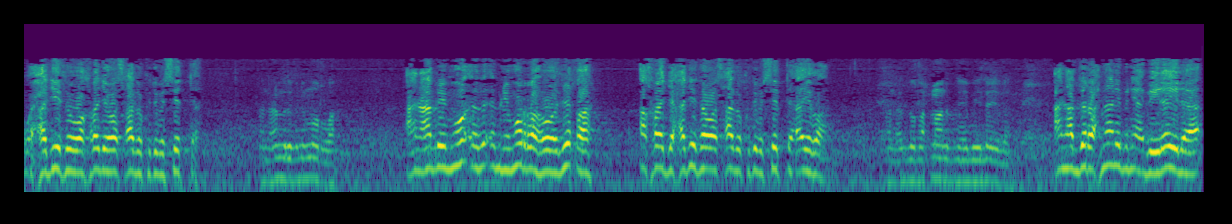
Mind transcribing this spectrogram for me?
وحديثه أخرجه أصحاب الكتب الستة. عن عمرو بن مرة. عن عمرو بن مرة هو ثقة أخرج حديثه أصحاب الكتب الستة أيضا. عن عبد الرحمن بن أبي ليلى. عن عبد الرحمن بن أبي ليلى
